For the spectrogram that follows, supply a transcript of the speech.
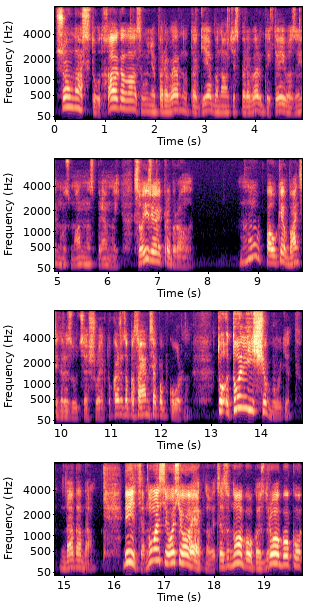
Що в нас тут? Хагалас, Уня перевернута, Геба, Наутіс перевернутий, Тейвас, Інгус, Маннас прямий. Свої ж його й прибрали. Ну, пауки в банці гризуться, що, як то кажуть, запасаємося попкорном. То, то лі що буде. Да-да-да. Дивіться, ну ось, ось його гепнули. Це з одного боку, з другого боку,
